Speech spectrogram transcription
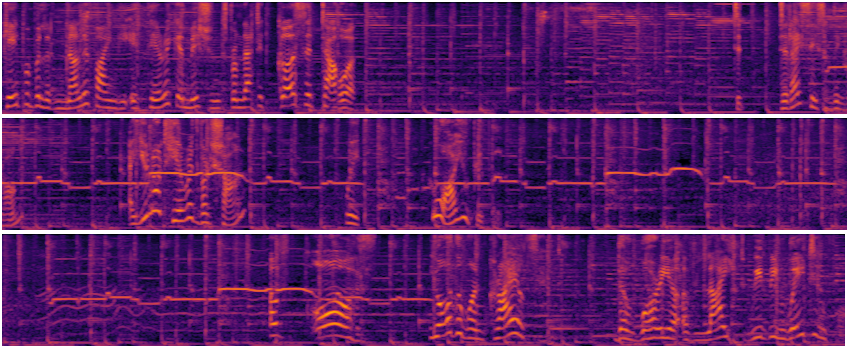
capable of nullifying the etheric emissions from that accursed tower. Did, did I say something wrong? Are you not here with Varshahn? Wait, who are you people? Of course! You're the one Krile sent. The warrior of light we've been waiting for.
